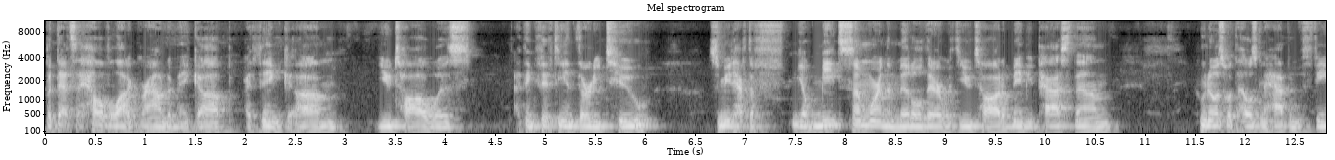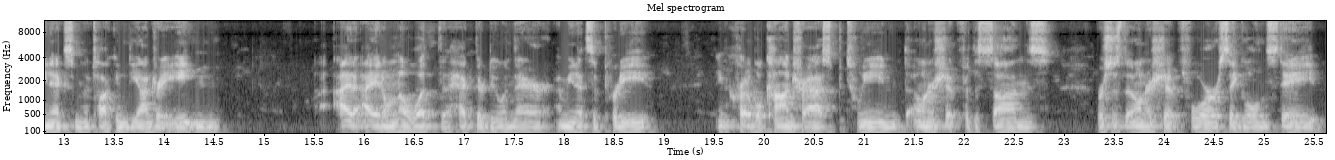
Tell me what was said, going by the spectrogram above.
But that's a hell of a lot of ground to make up. I think um, Utah was, I think, 50 and 32 so you'd have to you know meet somewhere in the middle there with Utah to maybe pass them. Who knows what the hell is going to happen with Phoenix? I mean, they're talking DeAndre Ayton. I, I don't know what the heck they're doing there. I mean, it's a pretty incredible contrast between the ownership for the Suns versus the ownership for, say, Golden State.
